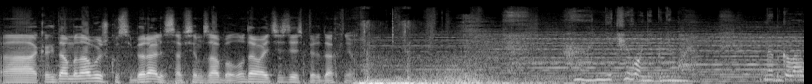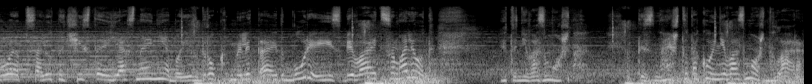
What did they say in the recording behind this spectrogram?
А, когда мы на вышку собирались, совсем забыл. Ну, давайте здесь передохнем. Ничего не понимаю. Над головой абсолютно чистое ясное небо, и вдруг налетает буря и сбивает самолет. Это невозможно. Ты знаешь, что такое невозможно, Лара.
